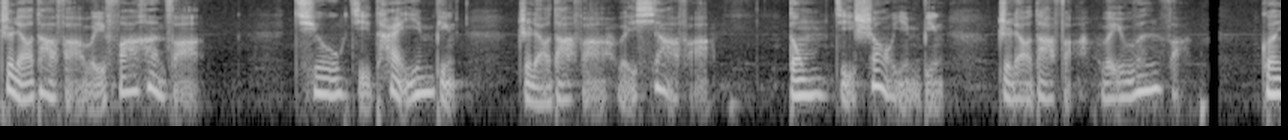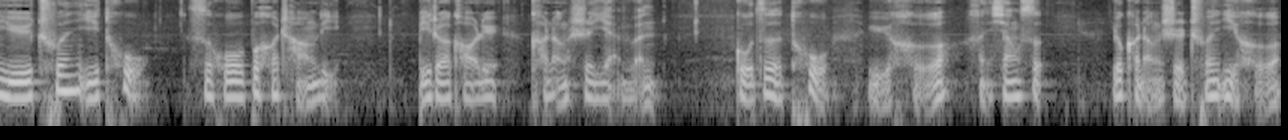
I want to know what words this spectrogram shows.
治疗大法为发汗法。秋即太阴病，治疗大法为下法；冬即少阴病，治疗大法为温法。关于春一吐，似乎不合常理，笔者考虑可能是眼文。古字吐与和很相似，有可能是春一和，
